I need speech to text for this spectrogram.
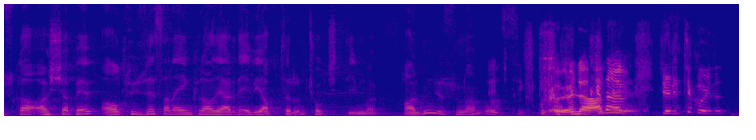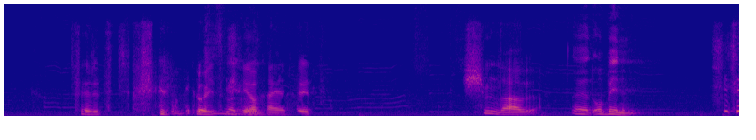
100k ahşap ev 600'e sana en kral yerde evi yaptırırım. Çok ciddiyim bak. Harbi mi diyorsun lan? Öyle Abi, abi. Ferit'i koydu. Ferit. Çiz bakalım. Yok hayır Ferit. Şimdi abi. Evet o benim.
